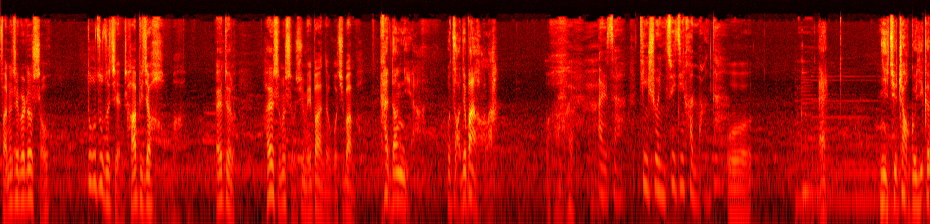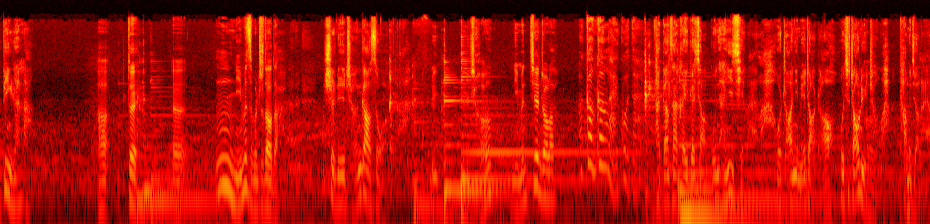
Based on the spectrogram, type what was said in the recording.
反正这边都熟，多做做检查比较好嘛。哎，对了，还有什么手续没办的，我去办吧。看等你啊，我早就办好了。儿子，听说你最近很忙的。我，哎，你去照顾一个病人了？啊，对，呃，嗯，你们怎么知道的？是吕成告诉我们的。吕吕成，你们见着了？刚刚来过的。他刚才和一个小姑娘一起来了，我找你没找着，我去找吕成了，他们就来了。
